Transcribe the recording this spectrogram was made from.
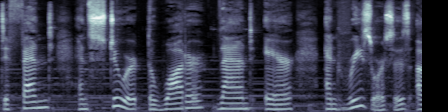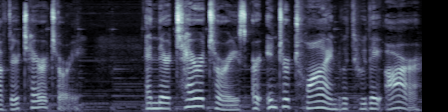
defend, and steward the water, land, air, and resources of their territory. And their territories are intertwined with who they are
